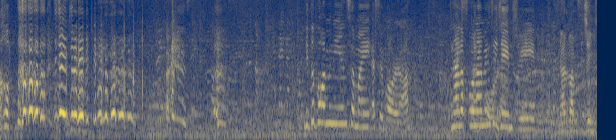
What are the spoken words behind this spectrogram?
Ako. si James Reid! Dito po kami ngayon sa may SM Aura. Nahanap po namin si James Reid. Nahanap namin si James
